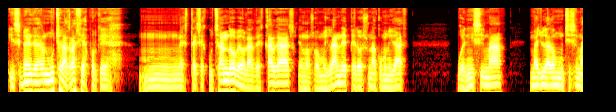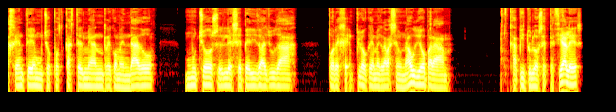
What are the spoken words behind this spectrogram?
y simplemente dar mucho las gracias porque me estáis escuchando, veo las descargas, que no son muy grandes, pero es una comunidad buenísima. Me ha ayudado muchísima gente, muchos podcasters me han recomendado, muchos les he pedido ayuda, por ejemplo, que me grabasen un audio para capítulos especiales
